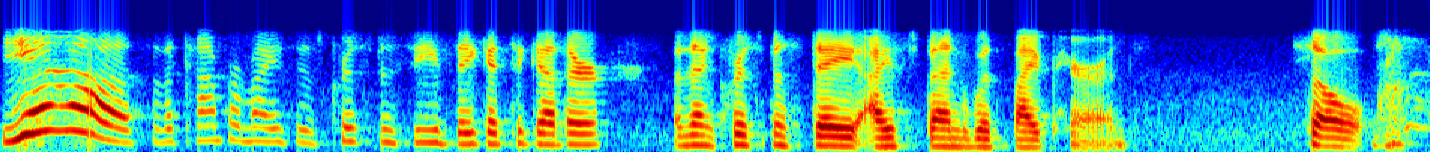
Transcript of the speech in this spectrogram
yeah, so the compromise is Christmas Eve they get together and then Christmas Day I spend with my parents. So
